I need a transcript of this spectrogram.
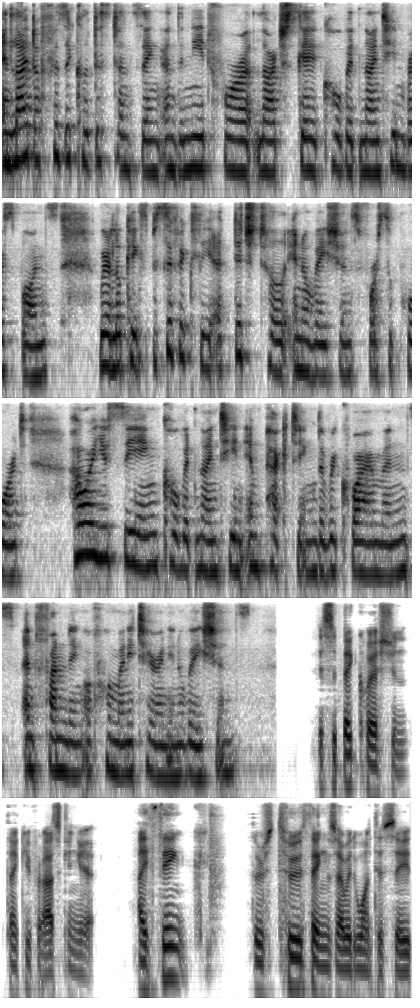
In light of physical distancing and the need for large scale COVID 19 response, we're looking specifically at digital innovations for support. How are you seeing COVID 19 impacting the requirements and funding of humanitarian innovations? It's a big question. Thank you for asking it. I think there's two things I would want to say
